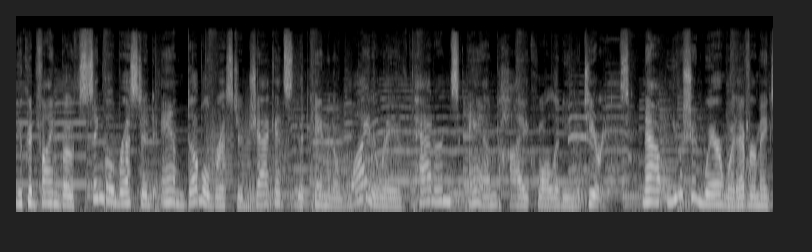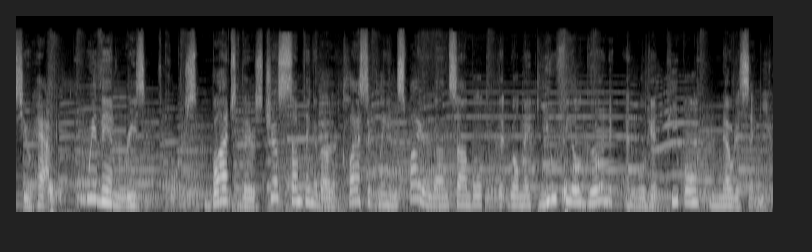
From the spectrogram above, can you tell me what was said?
You could find both single-breasted and double-breasted jackets that came in a wide array of patterns and high-quality materials. Now, you should wear whatever makes you happy, within reason, of course, but there's just something about a classically inspired ensemble that will make you feel good and will get people noticing you.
